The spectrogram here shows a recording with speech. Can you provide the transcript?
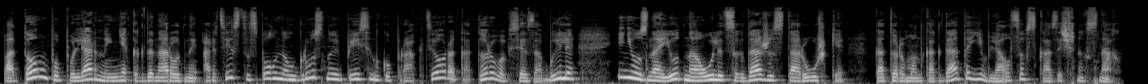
Потом популярный некогда народный артист исполнил грустную песенку про актера, которого все забыли и не узнают на улицах даже старушки, которым он когда-то являлся в сказочных снах.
